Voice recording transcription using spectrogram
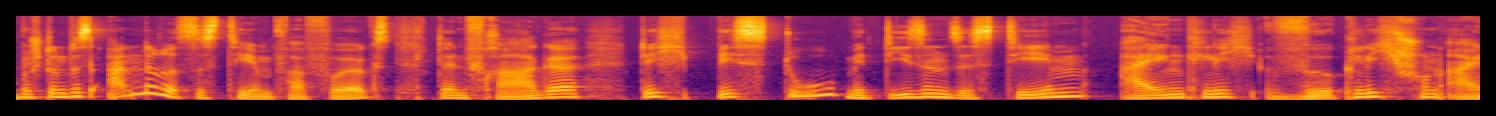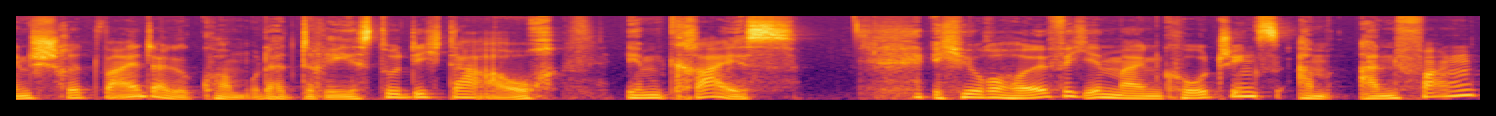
bestimmtes anderes System verfolgst, dann frage dich, bist du mit diesem System eigentlich wirklich schon einen Schritt weitergekommen oder drehst du dich da auch im Kreis? Ich höre häufig in meinen Coachings am Anfang,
